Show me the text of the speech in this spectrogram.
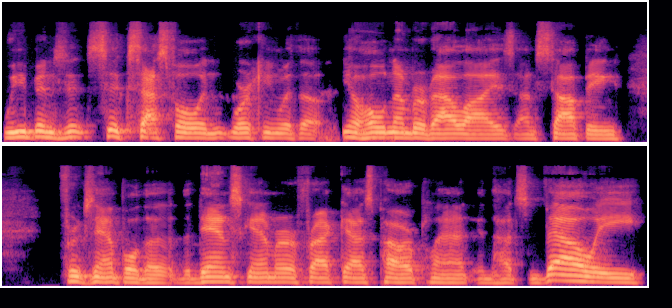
we've been successful in working with a you know whole number of allies on stopping, for example, the the Danskamer frack gas power plant in the Hudson Valley,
